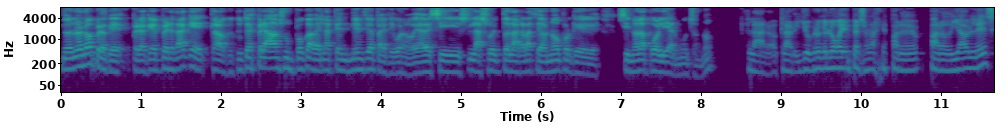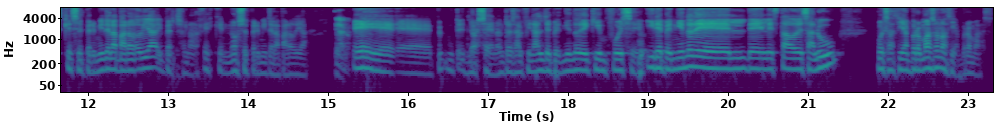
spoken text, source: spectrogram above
No, no, no, pero que, pero que es verdad que, claro, que tú te esperabas un poco a ver la tendencia para decir, bueno, voy a ver si la suelto la gracia o no, porque si no la puedo liar mucho, ¿no? Claro, claro. Y yo creo que luego hay personajes parodiables que se permite la parodia y personajes que no se permite la parodia. Claro. Eh, no sé, ¿no? Entonces al final, dependiendo de quién fuese y dependiendo del, estado de salud, pues hacía bromas o no hacía bromas.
